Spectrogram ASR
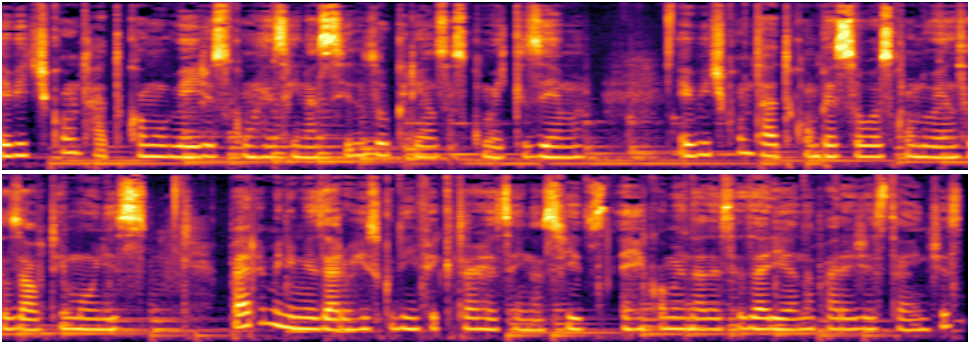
Evite contato como beijos com recém-nascidos ou crianças com eczema. Evite contato com pessoas com doenças autoimunes. Para minimizar o risco de infectar recém-nascidos, é recomendada a cesariana para gestantes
